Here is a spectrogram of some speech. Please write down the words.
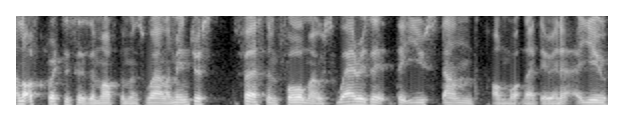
a lot of criticism of them as well. I mean, just first and foremost, where is it that you stand on what they're doing? Are you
